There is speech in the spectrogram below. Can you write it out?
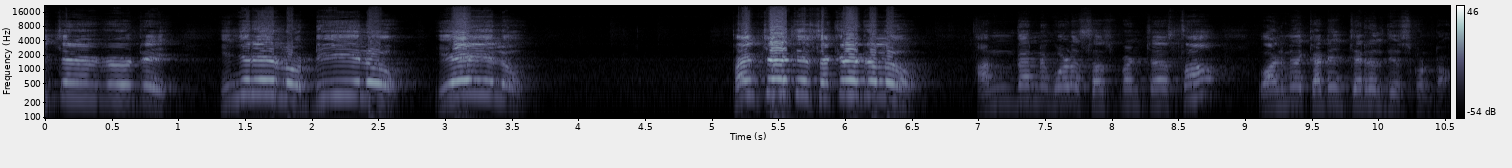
ఇచ్చినటువంటి ఇంజనీర్లు డిఈలు ఏఈలు పంచాయతీ సెక్రటరీలు అందరిని కూడా సస్పెండ్ చేస్తాం వాళ్ళ మీద కఠిన చర్యలు తీసుకుంటాం.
